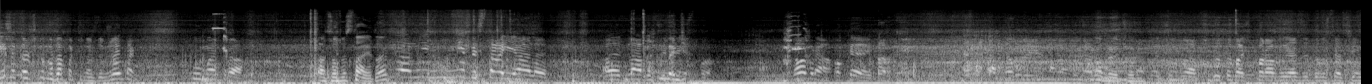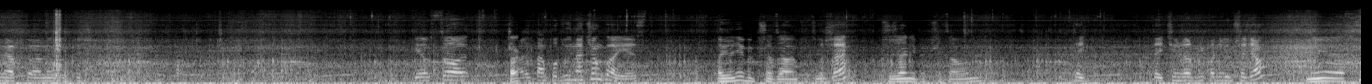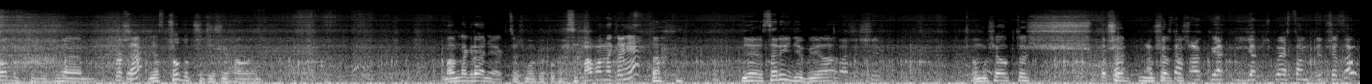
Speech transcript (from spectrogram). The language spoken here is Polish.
jeszcze troszkę można pociągnąć, dobrze? Tak pół metra. A co, wystaje, tak? No nie, nie wystaje, ale, ale dla bezpieczeństwa. Dobra, okej. Dobry wieczór. Trzeba przygotować prawo jazdy demonstracyjne aktualne ubezpieczenie. Kierowco, Tak? ale tam podwójna ciągła jest. A ja nie wyprzedzałem przecież. Proszę? Przecież ja nie wyprzedzałem. Tej, tej ciężarówki pan nie wyprzedział? Nie, ja z przodu przecież jechałem. Proszę? Ja, z przodu przecież jechałem. Mam nagranie, jak coś mogę pokazać. Ma pan nagranie? Nie, seryjnie, bo ja... Chyba, że się... To musiał ktoś... Proszę? Przed, A, musiał ktoś ktoś... tam, a jak, jakiś pojazd tam wyprzedzał?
